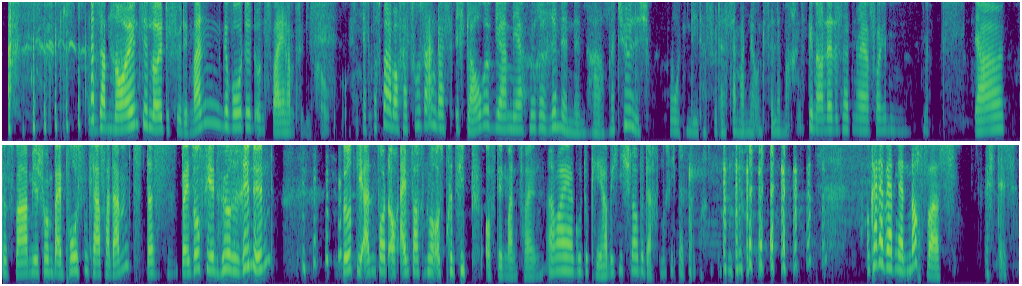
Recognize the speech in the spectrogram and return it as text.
Also es haben 19 Leute für den Mann gewotet und zwei haben für die Frau gewotet. Jetzt muss man aber auch dazu sagen, dass ich glaube, wir mehr Hörerinnen haben. Natürlich voten die dafür, dass der Mann mehr Unfälle macht. Genau, ne, das hatten wir ja vorhin mit Ja, das war mir schon beim Posten klar, verdammt, dass bei so vielen Hörerinnen wird die Antwort auch einfach nur aus Prinzip auf den Mann fallen. Aber ja, gut, okay, habe ich nicht schlau bedacht, muss ich besser machen. Und keiner werden ja noch was. Richtig.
